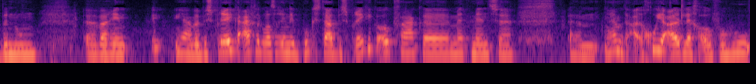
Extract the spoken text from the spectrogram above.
benoem. waarin ja, we bespreken eigenlijk wat er in dit boek staat. Bespreek ik ook vaak met mensen. Um, ja, met goede uitleg over hoe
